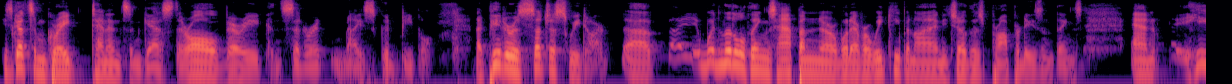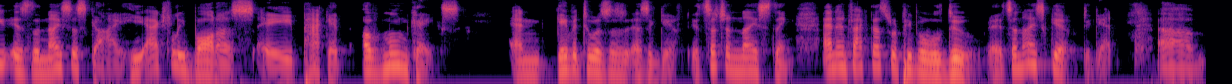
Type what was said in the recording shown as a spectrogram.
He's got some great tenants and guests. They're all very considerate, nice, good people. Uh, Peter is such a sweetheart. Uh, when little things happen or whatever, we keep an eye on each other's properties and things. And he is the nicest guy. He actually bought us a packet of mooncakes. And gave it to us as, as, a gift. It's such a nice thing, and in fact, that's what people will do. It's a nice gift to get um,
